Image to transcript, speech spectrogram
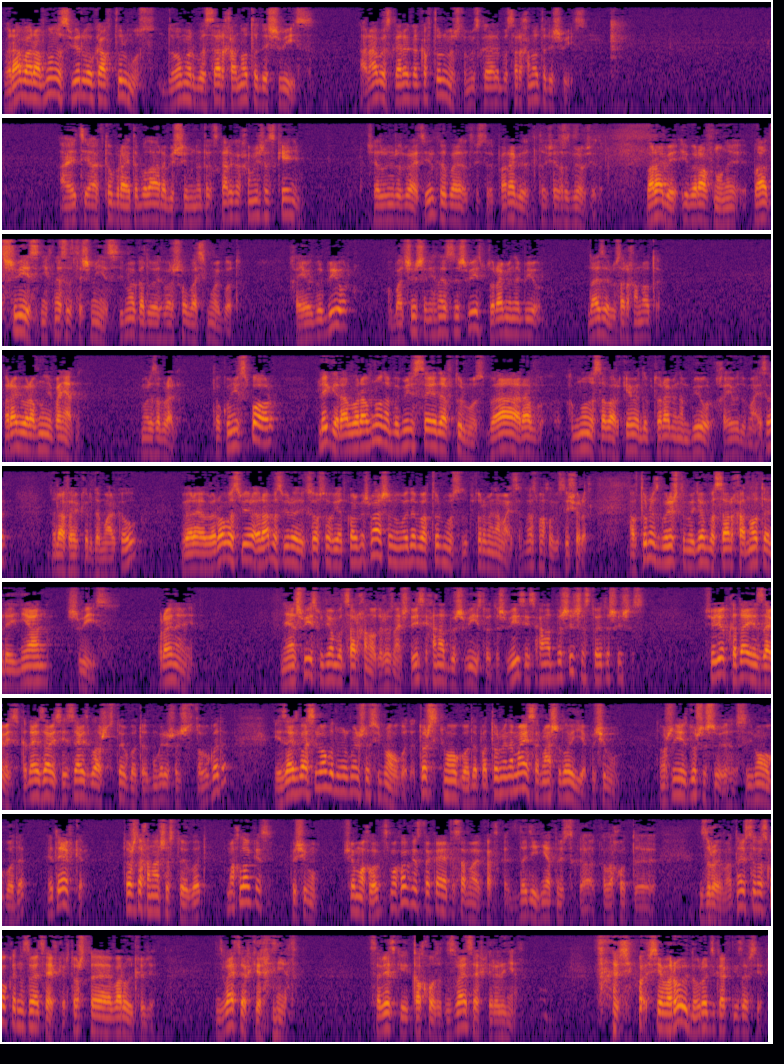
Раба равнуна сверлу кавтульмус. Домар басар ханота де швиз. А рабы сказали как кавтульмус, что мы сказали басар ханота де швиз. А эти, а кто брать? Это была Раби Шимна, так сказали, как Хамиша с Кенни. Сейчас будем разбирать. Илка, то есть, по Раби, то сейчас разберемся это. Бараби и Барафнун, Бат Швиз, Нихнесес Тишминис, седьмой год вошел восьмой год. Хаев Бибиур, у Батшиша Нихнесес Швиз, Птурами на Биур. Дазер, Сарханота. По Раби равну непонятно. Мы разобрали. Только у них спор. Лиги Раву равну на Бамиль Сейда в Тульмус. Ба Рав Амнуна Савар, Кевин Дуптурамином Биур, Хаевиду Майсер, Раф Эвкер Дамаркову, Раба свира Иксосов Яд Коль Мишмашин, мы идем в Турмус Птурмина Майсер. Нас махлогис. Еще раз. А в Турмус говорит, что мы идем Басар Ханота Лейнян Швиз. Правильно или нет? Лейнян Швиз мы идем Басар Ханота. Что значит? Что если Ханат бы Швиз, то это Швиз, если Ханат бы Шишес, то это Шишес. Все идет, когда есть зависть. Когда есть зависть, если зависть была шестой год, то мы говорим, что это шестого года. И зависть была седьмого года, мы говорим, что седьмого года. Тоже седьмого года. По Турмина Майсер Маша Лоие. Почему? Потому что у нее есть души седьмого года. Это Эфкер. То, что Ханан шестой год. Махлокис. Почему? Почему Махлокис? Махлокис такая, это самая, как сказать, дади, не относится к Аллахот э, Зроем. Относится, насколько это называется Эфкер. То, что воруют люди. Называется Эфкер или нет? Советские колхозы. Называется Эфкер или нет? все, все воруют, но вроде как не совсем.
